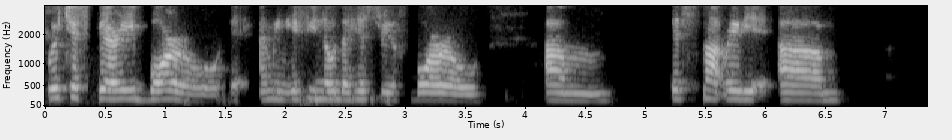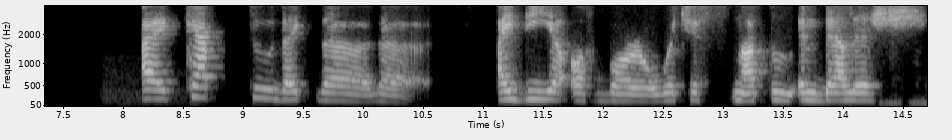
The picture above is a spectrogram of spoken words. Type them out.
which is very Boro. I mean, if you know the history of Boro, um, it's not really. Um, I kept to like the the idea of Boro, which is not to embellish,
